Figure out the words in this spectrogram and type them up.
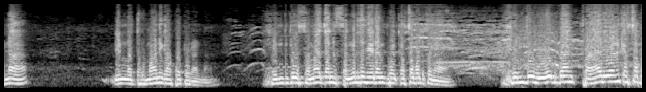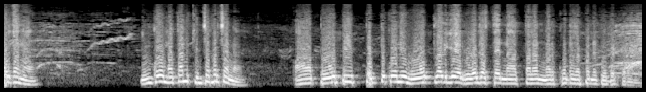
అన్నా నేను నా ధర్మాన్ని కాపాడుతున్నా హిందూ సమాజాన్ని సంఘటిత చేయడానికి కష్టపడుతున్నా. హిందూ ఓట్ బ్యాంక్ తయారు చేయడానికి కష్టపడుతున్నా. ఇంకో మతాన్ని కించపరచానా? ఆ టోపీ పెట్టుకొని ఓట్లు అడిగే రోజు వస్తే నా తల నరుక్కుంటా చెప్పండి టోపీ పెట్టుకున్నాను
